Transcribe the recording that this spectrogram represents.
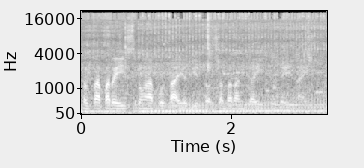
Magpaparehistro nga po tayo dito sa barangay Kulaylay.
